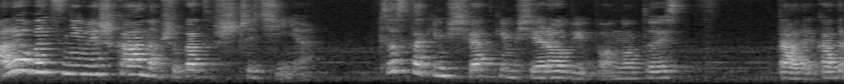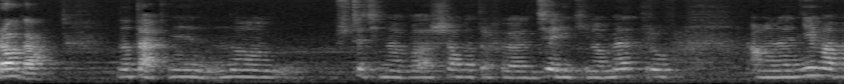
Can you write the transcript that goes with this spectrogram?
ale obecnie mieszka na przykład w Szczecinie. Co z takim świadkiem się robi, bo no to jest daleka droga. No tak, nie, no Szczecin a Warszawa trochę dzieli kilometrów, ale nie ma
